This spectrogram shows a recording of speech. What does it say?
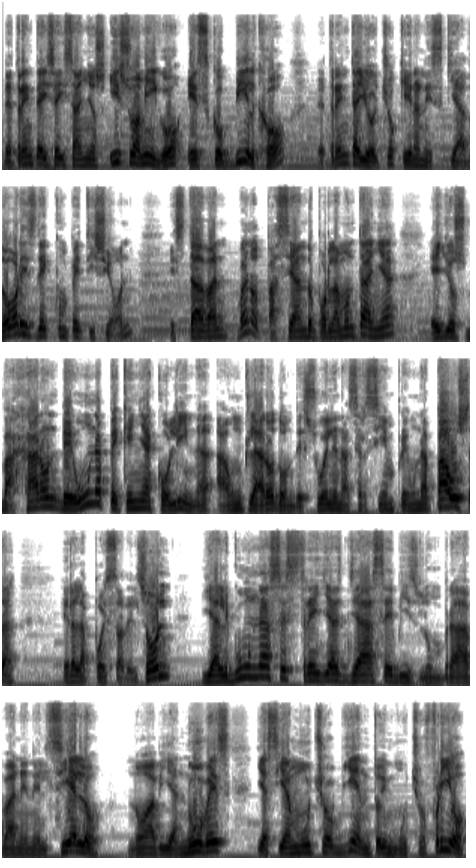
de 36 años, y su amigo Esko Bilho, de 38, que eran esquiadores de competición, estaban, bueno, paseando por la montaña. Ellos bajaron de una pequeña colina a un claro donde suelen hacer siempre una pausa. Era la puesta del sol y algunas estrellas ya se vislumbraban en el cielo. No había nubes y hacía mucho viento y mucho frío,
